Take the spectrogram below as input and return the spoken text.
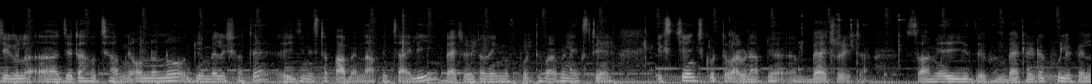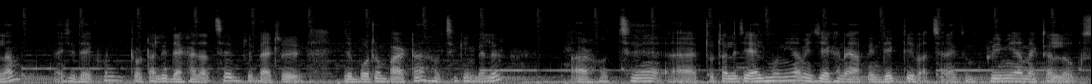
যেগুলো যেটা হচ্ছে আপনি অন্যান্য গেমবেলের সাথে এই জিনিসটা পাবেন না। আপনি চাইলেই ব্যাটারিটা রিমুভ করতে পারবেন এক্সচেঞ্জ এক্সচেঞ্জ করতে পারবেন আপনি ব্যাটারিটা সো আমি এই যে দেখুন ব্যাটারিটা খুলে ফেললাম। এই যে দেখুন টোটালি দেখা যাচ্ছে যে ব্যাটারির যে বটম পার্টটা হচ্ছে গিম্বেলের আর হচ্ছে টোটালি যে অ্যালমোনিয়াম, এই যে এখানে আপনি দেখতেই পাচ্ছেন, একদম প্রিমিয়াম একটা লুকস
